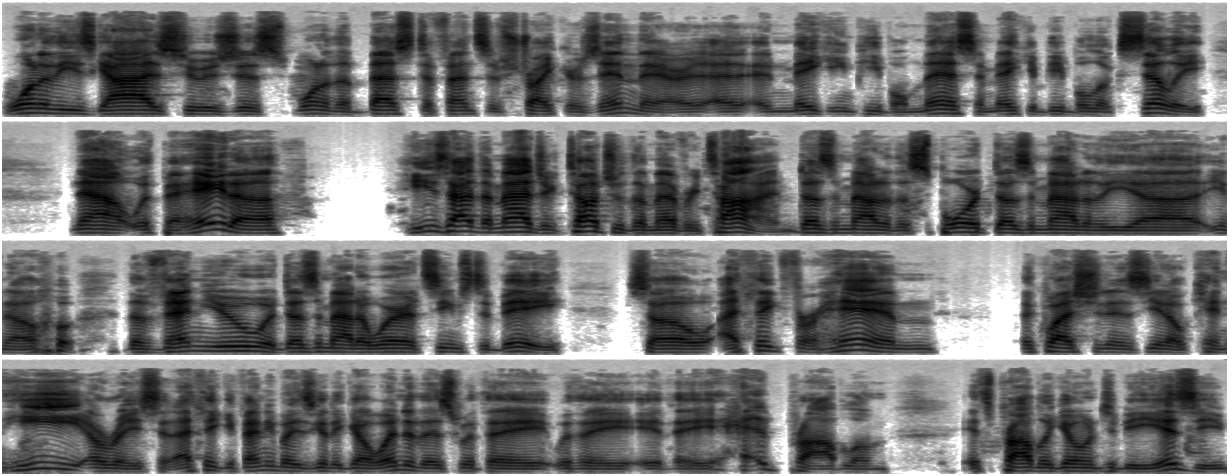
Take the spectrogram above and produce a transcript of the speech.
one of these guys who is just one of the best defensive strikers in there and, and making people miss and making people look silly. Now with Pereira, he's had the magic touch with them every time. Doesn't matter the sport, doesn't matter the uh, you know the venue, it doesn't matter where it seems to be. So I think for him, the question is, you know, can he erase it? I think if anybody's going to go into this with a with a, a head problem, it's probably going to be Izzy,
